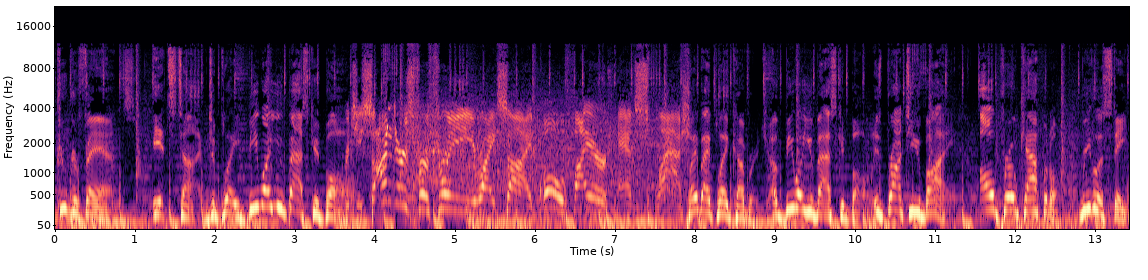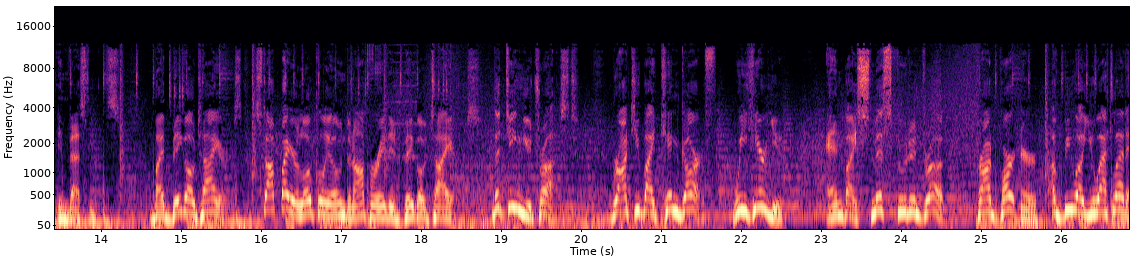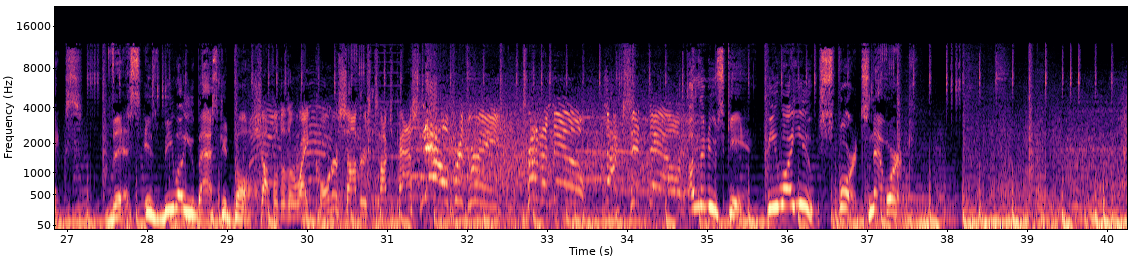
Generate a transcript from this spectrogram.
Cougar fans, it's time to play BYU basketball. Richie Saunders for three, right side. Pull, fire, and splash. Play by play coverage of BYU basketball is brought to you by All Pro Capital, Real Estate Investments, by Big O Tires. Stop by your locally owned and operated Big O Tires, the team you trust. Brought to you by Ken Garff. We hear you. And by Smith's Food and Drug, proud partner of BYU Athletics. This is BYU basketball. Shuffle to the right corner. Saunders touch pass. Now for three. Trevin Knell knocks it down. On the Nu Skin, BYU Sports Network.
